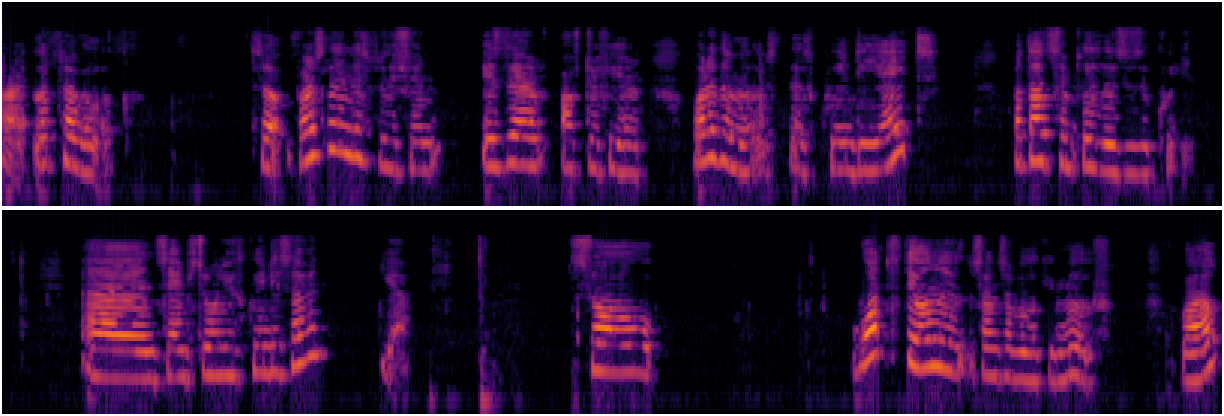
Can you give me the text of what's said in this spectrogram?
Alright, let's have a look. So, firstly in this position, is there after here, what are the moves? There's queen d8, but that simply loses a queen. And same story with queen d7? Yeah. So, what's the only sensible looking move? Well,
